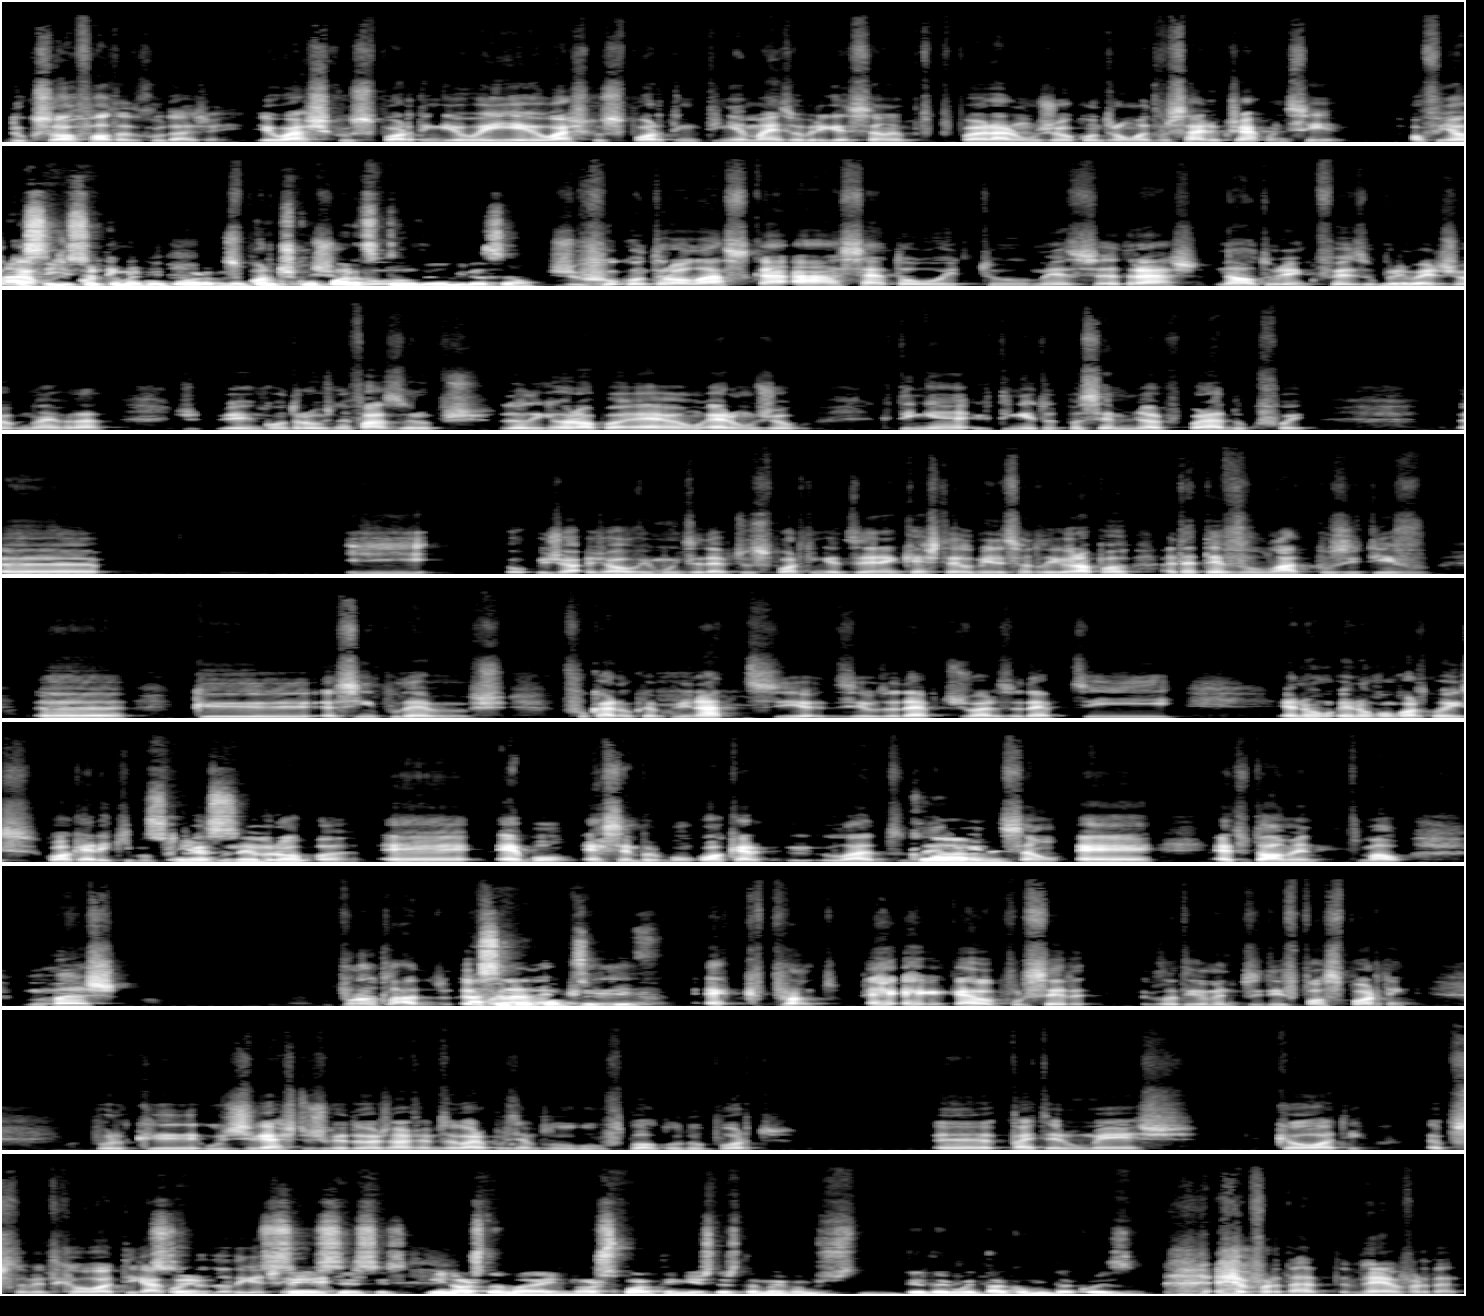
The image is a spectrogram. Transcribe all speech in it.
do que só a falta de rodagem. Eu acho que o Sporting, eu aí eu acho que o Sporting tinha mais obrigação de preparar um jogo contra um adversário que já conhecia ao fim e ao ah, cabo. sim, isso eu também concordo. Não a desculpar de toda a eliminação. Jogou contra o Lask há 7 ou 8 meses atrás, na altura em que fez o verdade. primeiro jogo, não é verdade? Encontrou-os na fase de grupos da Liga Europa. Era um, era um jogo que tinha, que tinha tudo para ser melhor preparado do que foi. Uh, e já, já ouvi muitos adeptos do Sporting a dizerem que esta eliminação da Liga Europa até teve um lado positivo. Uh, que assim pudemos focar no campeonato, dizia, dizia os adeptos, vários adeptos, e eu não, eu não concordo com isso. Qualquer equipa Sim, portuguesa é sempre... na Europa é, é bom, é sempre bom. Qualquer lado claro. da eliminação é, é totalmente mau. Mas, por outro lado, a Há verdade um é, que, é que, pronto, é, é, acaba por ser relativamente positivo para o Sporting, porque o desgaste dos jogadores, nós vemos agora, por exemplo, o Futebol Clube do Porto uh, vai ter um mês caótico. Absolutamente caótica à conta da Liga dos sim, Campeões. Sim, sim, sim. E nós também, nós Sportingistas também vamos ter de aguentar com muita coisa. é verdade, também é verdade.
